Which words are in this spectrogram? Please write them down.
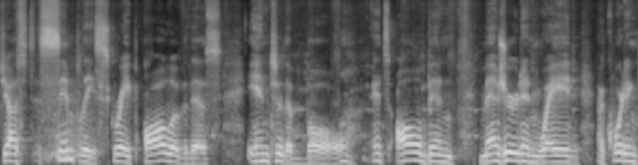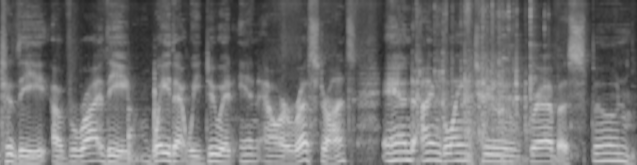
just simply scrape all of this into the bowl. It's all been measured and weighed according to the, uh, variety, the way that we do it in our restaurants. And I'm going to grab a spoon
